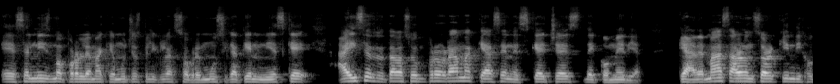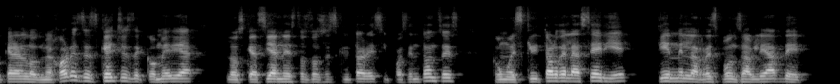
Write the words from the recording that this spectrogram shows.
es el mismo problema que muchas películas sobre música tienen, y es que ahí se trataba sobre un programa que hacen sketches de comedia, que además Aaron Sorkin dijo que eran los mejores sketches de comedia los que hacían estos dos escritores, y pues entonces, como escritor de la serie, tiene la responsabilidad de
